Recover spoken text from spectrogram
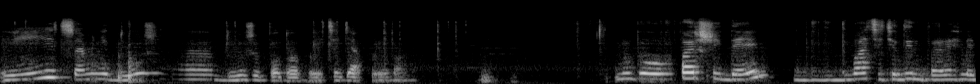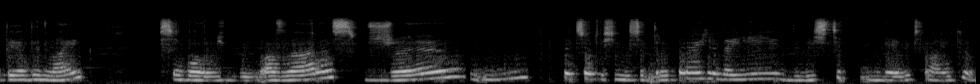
І це мені дуже Е, Дуже подобається, дякую вам. Ну, бо в перший день 21 перегляд і один лайк всього лиш був. А зараз вже 583 перегляди і 209 лайків.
